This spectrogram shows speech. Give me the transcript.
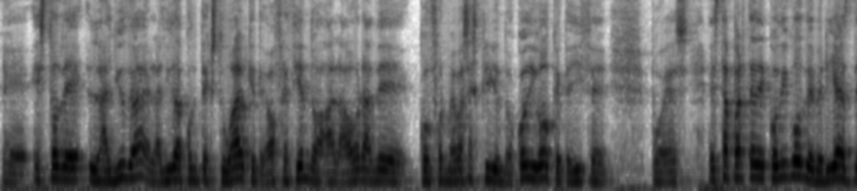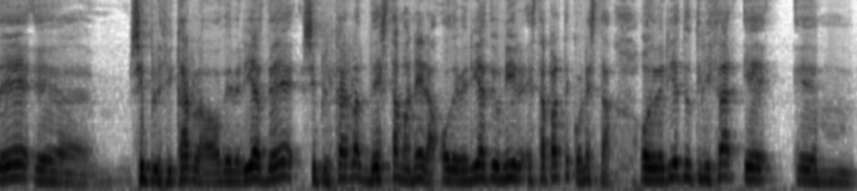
eh, esto de la ayuda, la ayuda contextual que te va ofreciendo a la hora de, conforme vas escribiendo código, que te dice, pues, esta parte de código deberías de... Eh, simplificarla o deberías de simplificarla de esta manera o deberías de unir esta parte con esta o deberías de utilizar eh, em,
